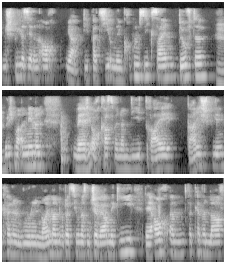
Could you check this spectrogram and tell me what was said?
ein, Spiel, das ja dann auch ja die Partie um den Gruppensieg sein dürfte, mhm. würde ich mal annehmen. Wäre ich auch krass, wenn dann die drei gar nicht spielen können. Du eine Neumann-Rotation hast, einen Javier McGee, der auch ähm, für Kevin Love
